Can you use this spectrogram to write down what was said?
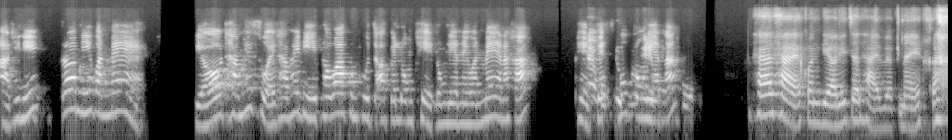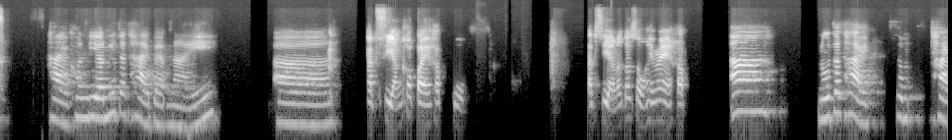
อ่าทีนี้รอบนี้วันแม่ เดี๋ยวทำให้สวยทำให้ดี เพราะว่าคุณครูจะเอาไปลงเพจโรงเรียนในวันแม่นะคะ เพจ Facebook โรงเรียนนะ ถ้าถ่ายคนเดียวนี่จะถ่ายแบบไหนคะถ่ายคนเดียวนี่จะถ่ายแบบไหนอ่าอัดเสียงเข้าไปครับครูอัดเสียงแล้วก็ส่งให้แม่ครับ อ่า หนูจะถ่ายสมถ่าย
